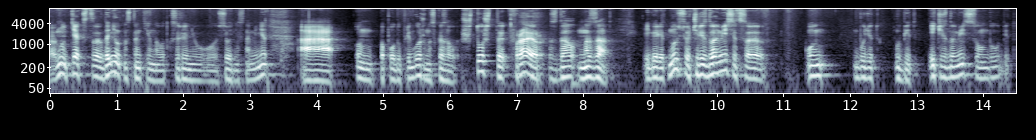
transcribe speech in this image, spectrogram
э, ну, текст Данила Константина, вот, к сожалению, его сегодня с нами нет, а он по поводу Пригожина сказал, что ж ты, фраер, сдал назад? И говорит, ну все, через два месяца он будет убит. И через два месяца он был убит.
